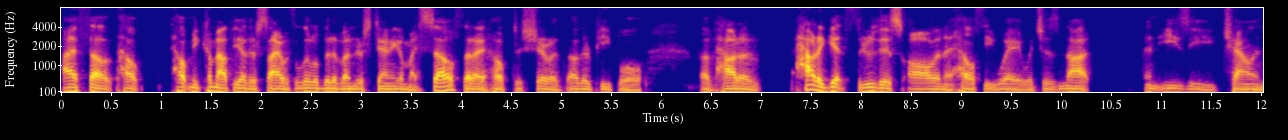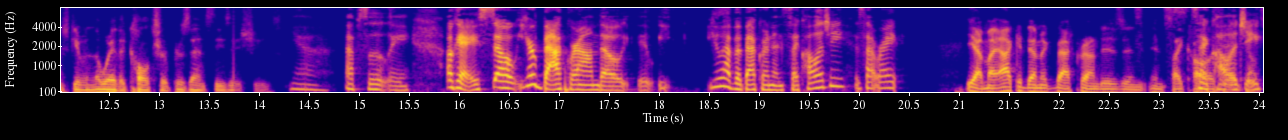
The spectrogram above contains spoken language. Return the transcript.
I felt help helped me come out the other side with a little bit of understanding of myself that I hope to share with other people of how to how to get through this all in a healthy way, which is not an easy challenge given the way the culture presents these issues. Yeah, absolutely. Okay, so your background though, you have a background in psychology, is that right? Yeah, my academic background is in, in psychology. Psychology.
